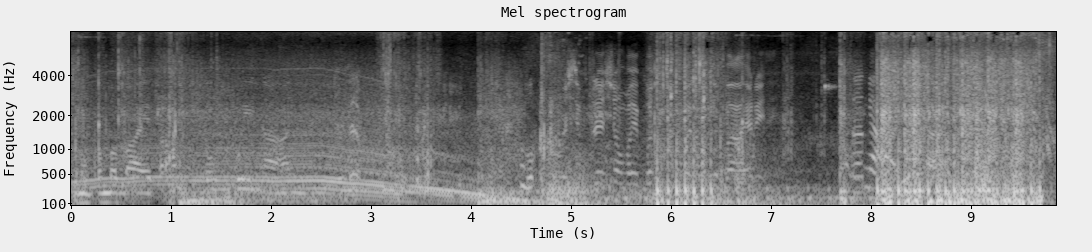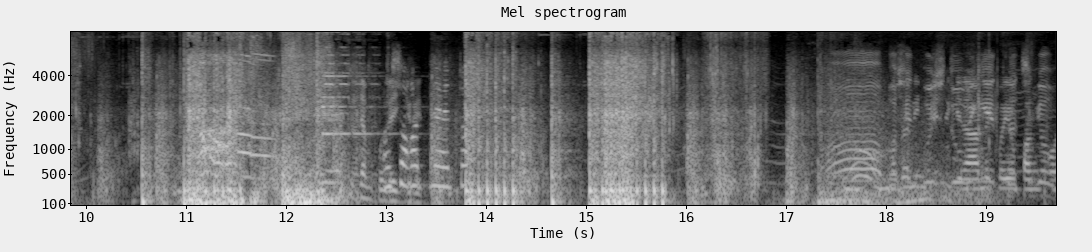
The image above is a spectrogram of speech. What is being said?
Yung kung babae, parang tomboy na ano. First impression kay boss, babae rin eh. Yun nga. Ang sakit green. nito. Oh, boss and boys doing it. Let's pang go.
